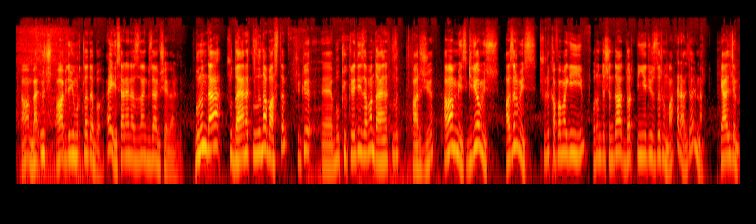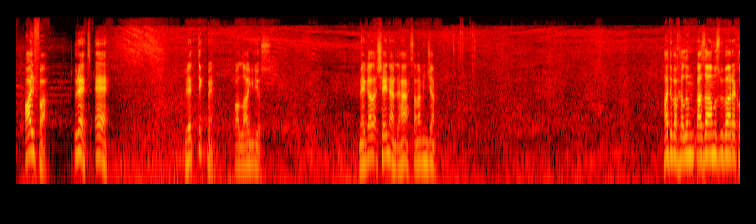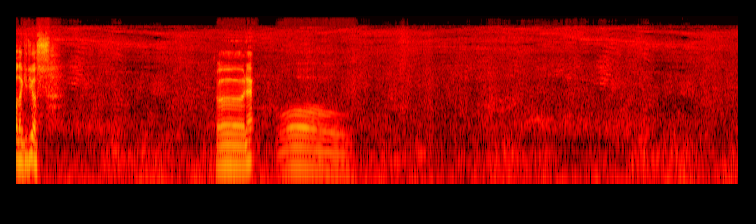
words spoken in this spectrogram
Tamam ben 3. Aa bir de yumurtladı bu. Ey sen en azından güzel bir şey verdin. Bunun da şu dayanıklılığına bastım. Çünkü e, bu kükrediği zaman dayanıklılık harcıyor. Tamam mıyız? Gidiyor muyuz? Hazır mıyız? Şunu kafama giyeyim. Bunun dışında 4700 zırhım var. Herhalde ölmem. Geldim. Alfa. Üret. E. Ürettik mi? Vallahi gidiyoruz. Mega şey nerede? Ha sana bineceğim. Hadi bakalım kazamız mübarek ola gidiyoruz. Şöyle. Oo.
